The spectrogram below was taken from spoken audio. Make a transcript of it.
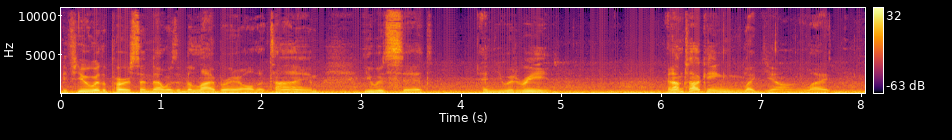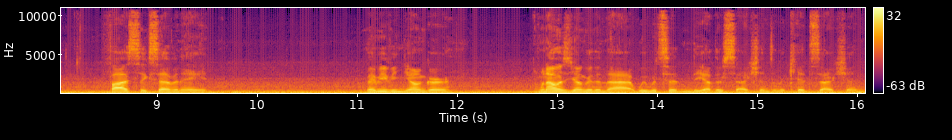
if you were the person that was in the library all the time, you would sit and you would read. And I'm talking like young, like five, six, seven, eight, maybe even younger. When I was younger than that, we would sit in the other sections, in the kids section,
